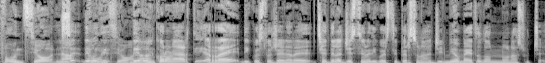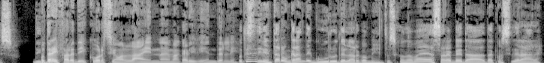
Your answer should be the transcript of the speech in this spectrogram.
Funziona, Se, devo, funziona. devo incoronarti re di questo genere, cioè della gestione di questi personaggi. Il mio metodo non ha successo. Di... Potrei fare dei corsi online e magari venderli. Potresti diventare un grande guru dell'argomento, secondo me sarebbe da, da considerare.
